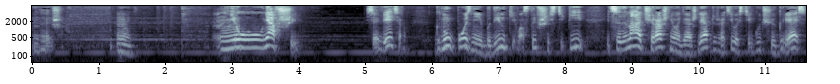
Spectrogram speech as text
Дальше. Не унявшийся ветер гнул поздние будинки в остывшей степи, и целина от вчерашнего дождя превратилась в тягучую грязь.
